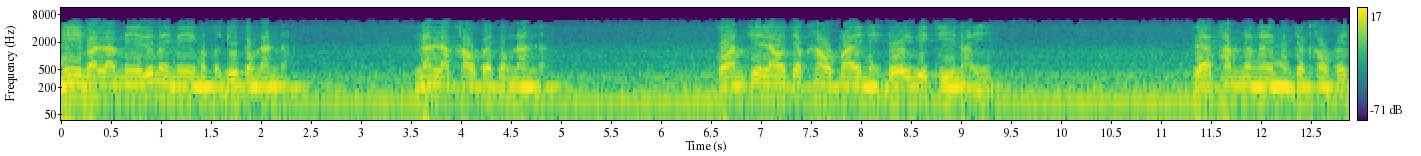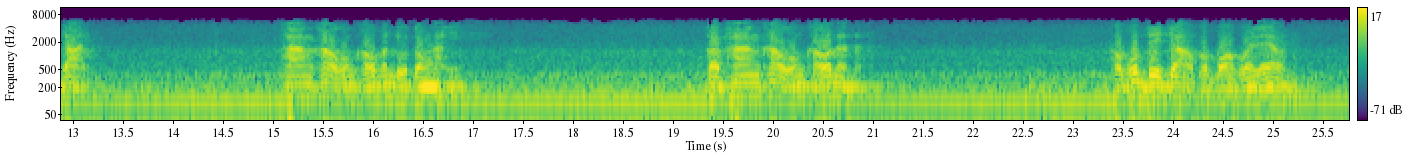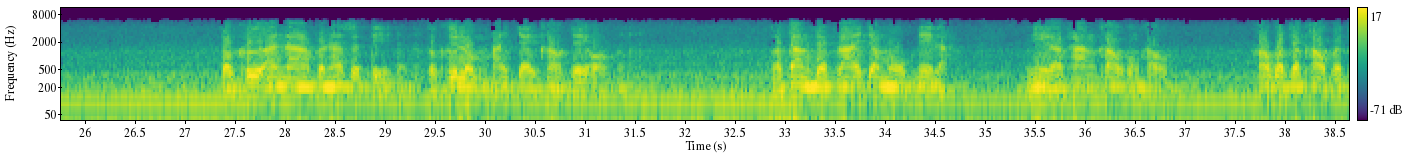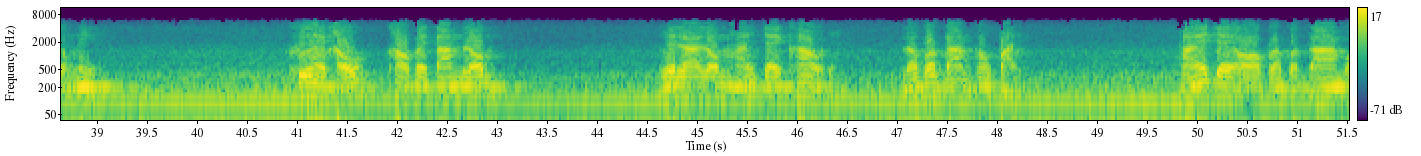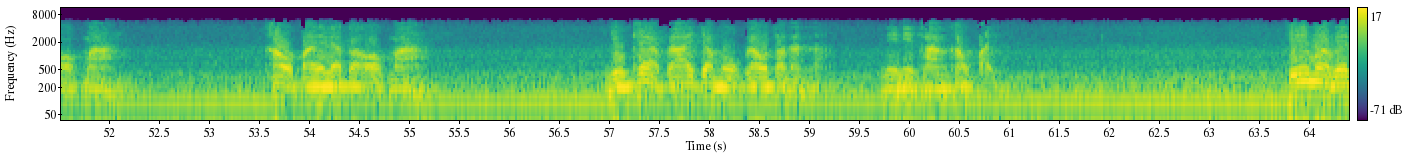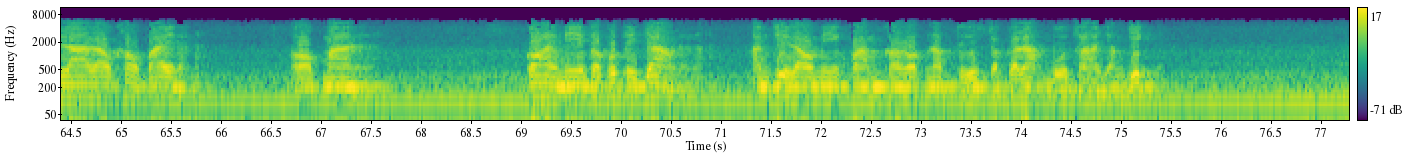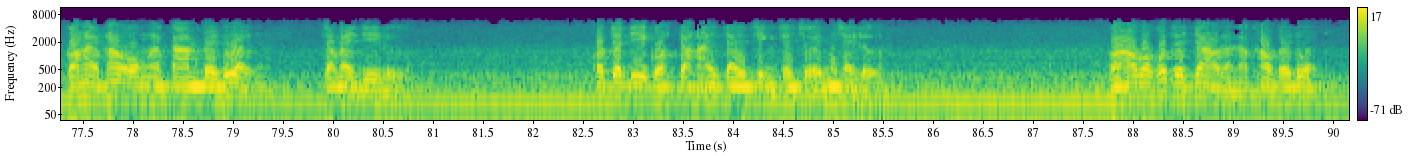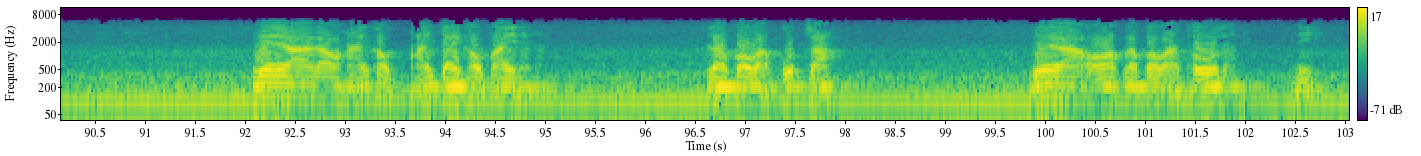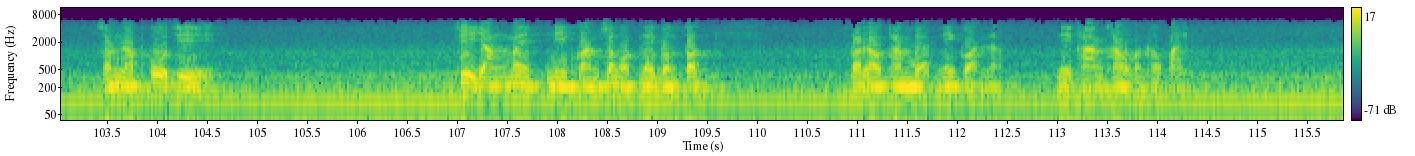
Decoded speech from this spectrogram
มีบารมีหรือไม่มีมันก็อยู่ตรงนั้นนะนั่นละเข้าไปตรงนั้นนะก่อนที่เราจะเข้าไปเนี่ยโดยวิธีไหน และทำยังไงมันจะเข้าไปได้ ทางเข้าของเขามันอยู่ตรงไหน ก็ทางเข้าของเขานั่นนะ พระพุทธเจ้าก็บอกไว้แล้ว ก็คืออนาปนสตินั่นก็คือลมหายใจเข้าใจออก ก็ตั้งแต่ปลายจมูกนี่แหละนี่แหละทางเข้าของเขา เขาก็จะเข้าไปตรงนี้ คือให้เขาเข้าไปตามลม เวลาลมหายใจเข้าเนี่ยเราก็ตามเข้าไป หายใจออกเราก็ตามออกมา เข้าไปแล้วก็ออกมา อยู่แค่ปลายจมูกเราเท่านั้นน่ะ นี่นี่ทางเข้าไป ทีนี้เมื่อเวลาเราเข้าไปนะ่ะออกมานะก็ให้มีพระพุทธเจ้านะ่ะอันที่เรามีความเคารพนับถือสักการะบูชาอย่างยิ่ง ก็ให้พระองค์ตามไปด้วยจะไม่ดีหรือ ก็จะดีกว่าจะหายใจทิ้งเฉยๆไม่ใช่หรือก็เอาพระพุทธเจ้าแล้วนะเข้าไปด้วย เวลาเราหายเข้าหายใจเข้าไปเนี่ยนะเราก็ว่าพุทธซะเวลาออกเราก็ว่าโทซะนี่สำหรับผู้ที่ ที่ยังไม่มีความสงบในเบื้องต้น ก็เราทำแบบนี้ก่อนนะ นี่ทางเข้ามันเข้าไป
